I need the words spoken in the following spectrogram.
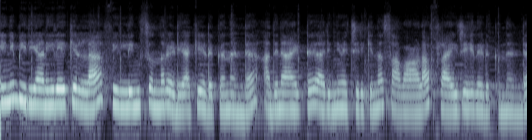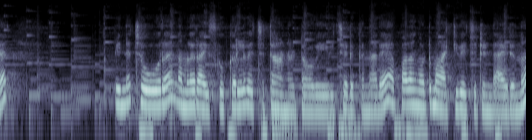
ഇനി ബിരിയാണിയിലേക്കുള്ള ഫില്ലിങ്സ് ഒന്ന് റെഡിയാക്കി എടുക്കുന്നുണ്ട്. അതിനായിട്ട് അരിഞ്ഞു വെച്ചിരിക്കുന്ന സവാള ഫ്രൈ ചെയ്തെടുക്കുന്നുണ്ട്. പിന്നെ ചോറ് നമ്മൾ റൈസ് കുക്കറിൽ വെച്ചിട്ടാണ് കേട്ടോ വേവിച്ചെടുക്കുന്നത്. അപ്പോൾ അതങ്ങോട്ട് മാറ്റി വെച്ചിട്ടുണ്ടായിരുന്നു.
